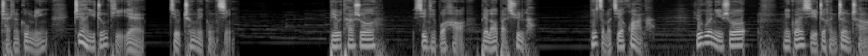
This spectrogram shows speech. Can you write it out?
产生共鸣，这样一种体验就称为共情。比如他说心情不好，被老板训了，你怎么接话呢？如果你说没关系，这很正常，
